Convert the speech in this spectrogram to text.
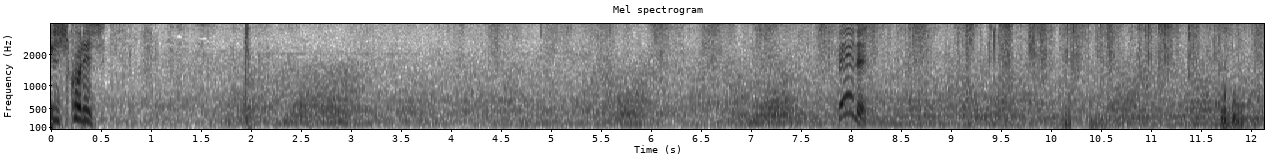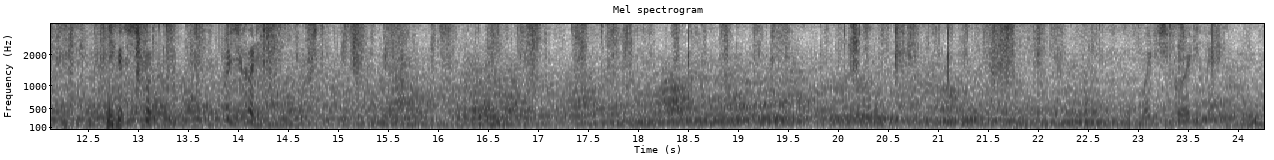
que escurece. Pera! Diga de escuro. Por escurece. Por.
